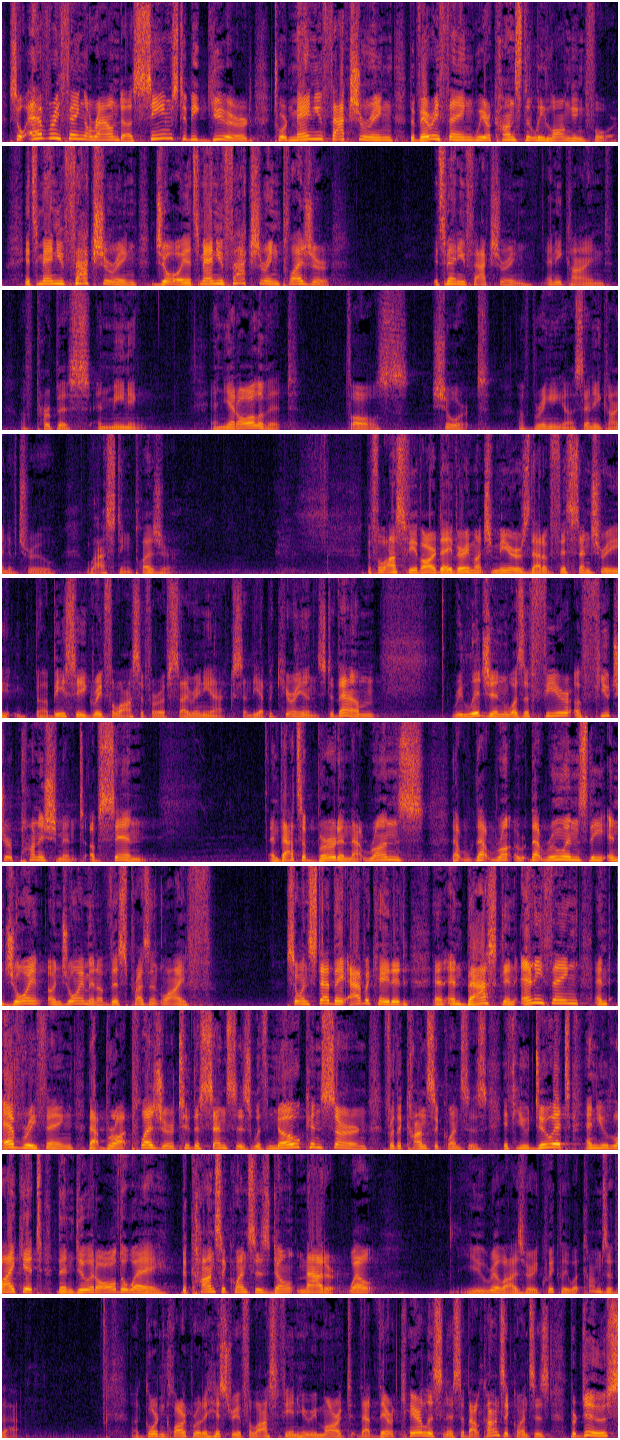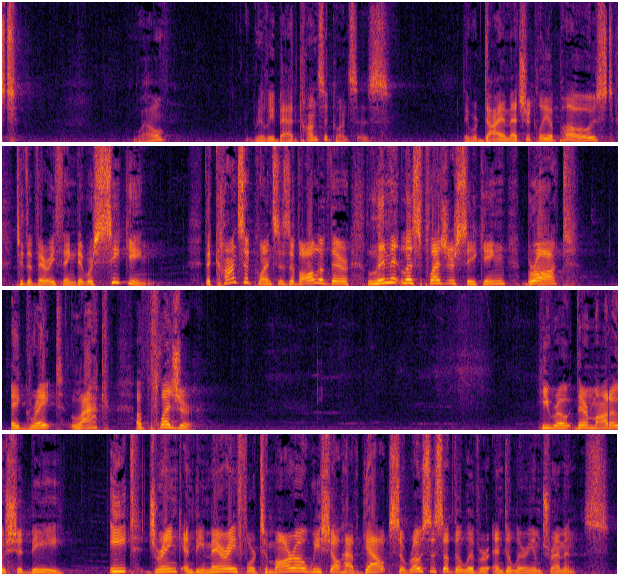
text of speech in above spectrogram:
So everything around us seems to be geared toward manufacturing the very thing we are constantly longing for. It's manufacturing joy, it's manufacturing pleasure, it's manufacturing any kind of purpose and meaning. And yet all of it falls short of bringing us any kind of true, lasting pleasure. The philosophy of our day very much mirrors that of 5th century uh, BC Greek philosopher of Cyrenaics and the Epicureans. To them, religion was a fear of future punishment of sin. And that's a burden that runs that, that, that ruins the enjoy, enjoyment of this present life. So instead, they advocated and, and, basked in anything and everything that brought pleasure to the senses with no concern for the consequences. If you do it and you like it, then do it all the way. The consequences don't matter. Well, you realize very quickly what comes of that. Uh, Gordon Clark wrote a history of philosophy, and he remarked that their carelessness about consequences produced, well, really bad consequences. They were diametrically opposed to the very thing they were seeking. The consequences of all of their limitless pleasure seeking brought a great lack of pleasure. He wrote, Their motto should be Eat, drink, and be merry, for tomorrow we shall have gout, cirrhosis of the liver, and delirium tremens.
